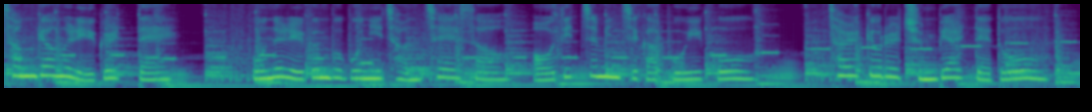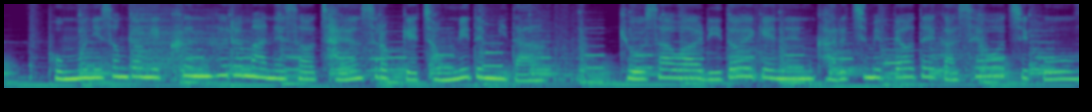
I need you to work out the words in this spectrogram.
성경을 읽을 때 오늘 읽은 부분이 전체에서 어디쯤인지가 보이고 설교를 준비할 때도 본문이 성경의 큰 흐름 안에서 자연스럽게 정리됩니다. 교사와 리더에게는 가르침의 뼈대가 세워지고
